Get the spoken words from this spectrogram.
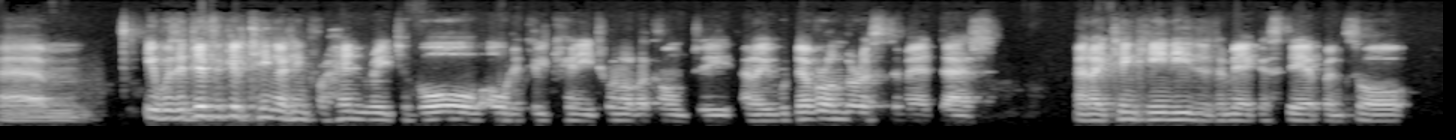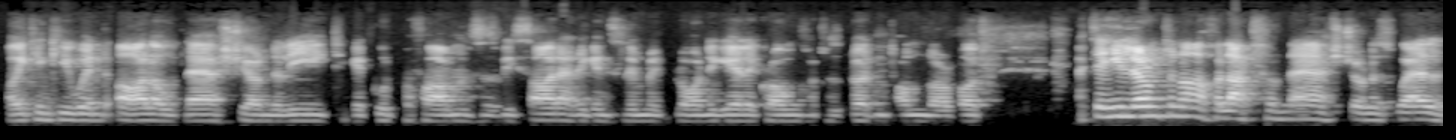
Um, it was a difficult thing, I think, for Henry to go out of Kilkenny to another county, and I would never underestimate that. And I think he needed to make a statement. So I think he went all out last year in the league to get good performances. We saw that against Limerick blowing the Gaelic Grounds, which was blood and thunder. But I'd say he learned an awful lot from last year as well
